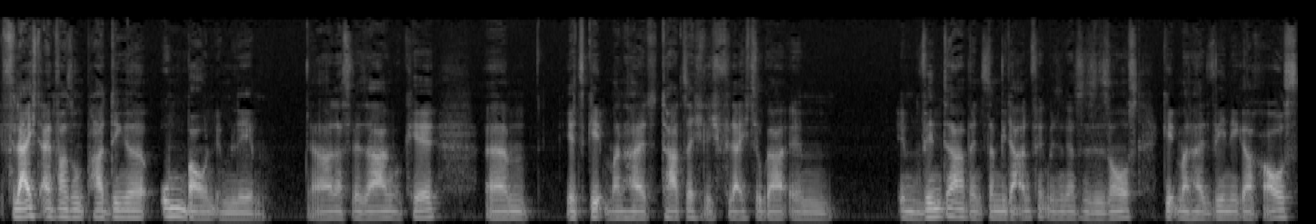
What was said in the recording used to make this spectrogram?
vielleicht einfach so ein paar Dinge umbauen im Leben. Ja, dass wir sagen, okay, ähm, jetzt geht man halt tatsächlich vielleicht sogar im im Winter, wenn es dann wieder anfängt mit den ganzen Saisons, geht man halt weniger raus.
